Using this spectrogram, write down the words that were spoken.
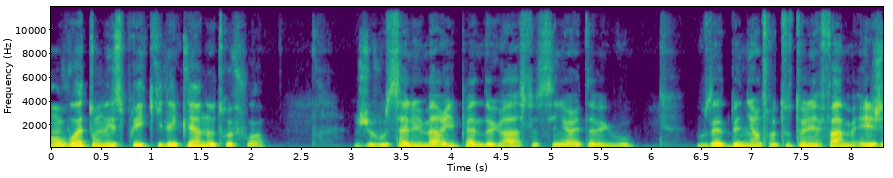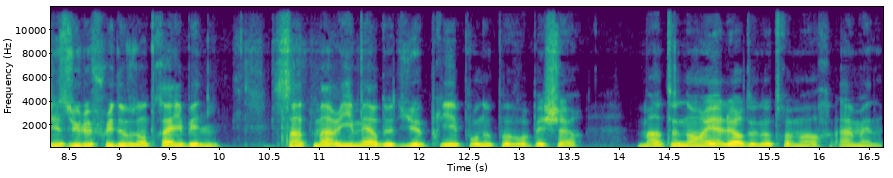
Envoie ton Esprit qu'il éclaire notre foi. Je vous salue Marie, pleine de grâce, le Seigneur est avec vous. Vous êtes bénie entre toutes les femmes, et Jésus, le fruit de vos entrailles, est béni. Sainte Marie, Mère de Dieu, priez pour nous pauvres pécheurs, maintenant et à l'heure de notre mort. Amen.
